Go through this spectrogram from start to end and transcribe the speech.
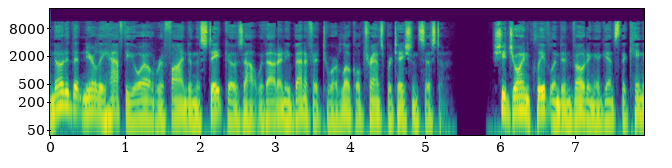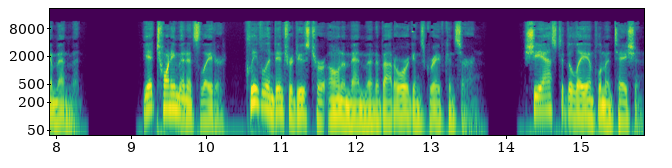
noted that nearly half the oil refined in the state goes out without any benefit to our local transportation system. She joined Cleveland in voting against the King Amendment. Yet 20 minutes later, Cleveland introduced her own amendment about Oregon's grave concern. She asked to delay implementation,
